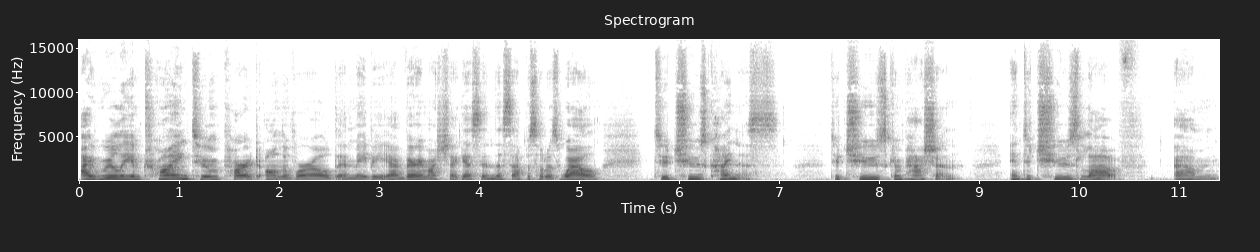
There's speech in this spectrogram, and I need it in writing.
I really am trying to impart on the world, and maybe uh, very much, I guess, in this episode as well, to choose kindness, to choose compassion, and to choose love. Um,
